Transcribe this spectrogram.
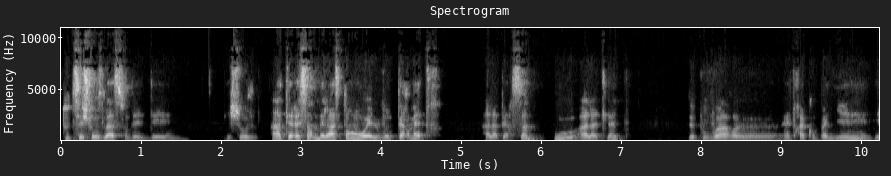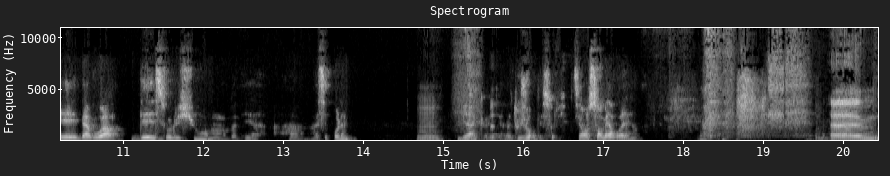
toutes ces choses-là sont des, des, des, choses intéressantes, mais l'instant où elles vont permettre à la personne ou à l'athlète de pouvoir euh, être accompagné et d'avoir des solutions à un moment donné à, à, à ces problèmes. Hmm. Bien qu'il y en a toujours des solutions. Sinon, on s'emmerderait. Hein. euh,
